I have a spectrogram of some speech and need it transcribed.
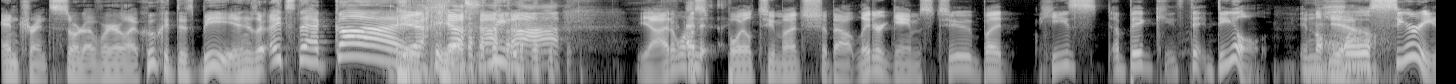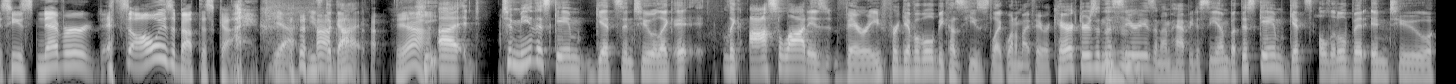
entrance sort of where you're like, who could this be? And he's like, it's that guy. Yeah. Yes. yeah, I don't want to And- spoil too much about later games too, but he's a big th- deal in the Yeah. whole series. He's never. It's always about this guy. Yeah, he's the guy. Yeah. He- Uh, to me, this game gets into like it, it- like Ocelot is very forgivable because he's like one of my favorite characters in this series, and I'm happy to see him. But this game gets a little bit into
